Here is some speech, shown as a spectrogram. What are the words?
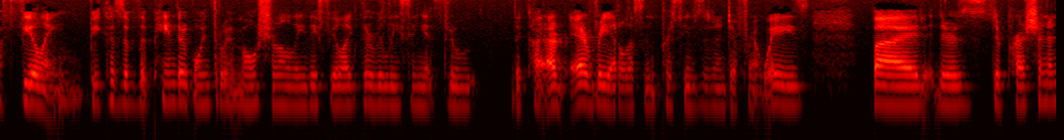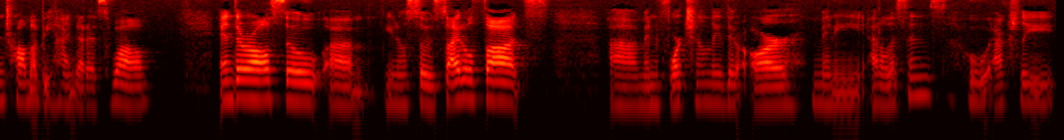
a feeling because of the pain they're going through emotionally. They feel like they're releasing it through the cut. Every adolescent perceives it in different ways, but there's depression and trauma behind that as well. And there are also, um, you know, suicidal thoughts, um, unfortunately, there are many adolescents who actually,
